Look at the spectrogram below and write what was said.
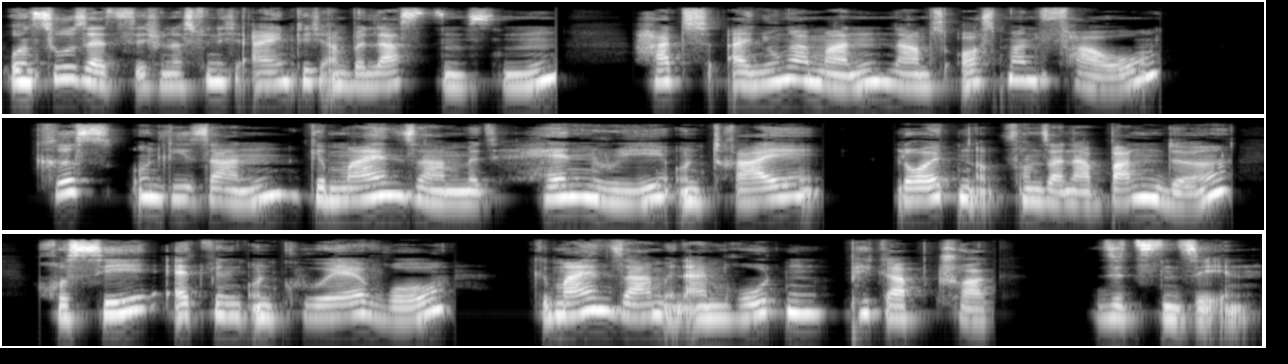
Und zusätzlich, und das finde ich eigentlich am belastendsten, hat ein junger Mann namens Osman V. Chris und Lisanne gemeinsam mit Henry und drei Leuten von seiner Bande, José, Edwin und Cuervo, gemeinsam in einem roten Pickup-Truck sitzen sehen.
